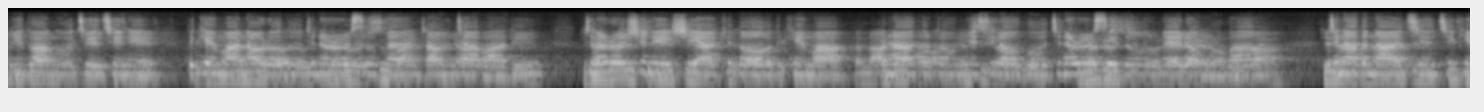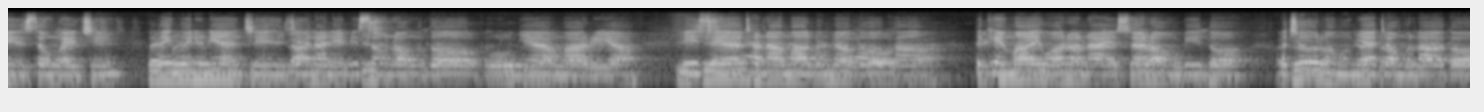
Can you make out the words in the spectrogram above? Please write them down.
ညီတော်ကိုချွေးခြင်းနှင့်သခင်မနောက်တော်သူကျွန်တော်တို့စုပန်တောင်းကြပါသည်ကျွန်တော်တို့ရှင်နေရှိရဖြစ်သောသခင်မအနာတတော်မျက်စိတော်ကိုကျွန်တော်တို့စီသို့လဲတော်မူပါကျွန်တော်တနာခြင်းချစ်ခင်ဆုံးဝဲခြင်း တိမ်ဝင်းဉာဏ်ချင်းစေနာနှင့်ပြည့်စုံတော်မူသောကိုမြတ်မာရိယာဤစေဌာနမှလွန်မြောက်သောအခါသခင်မ၏ဝါရ၌ဆွဲတော်မူပြီးသောအချို့လုံးမမြတ်တော်မူလာသော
